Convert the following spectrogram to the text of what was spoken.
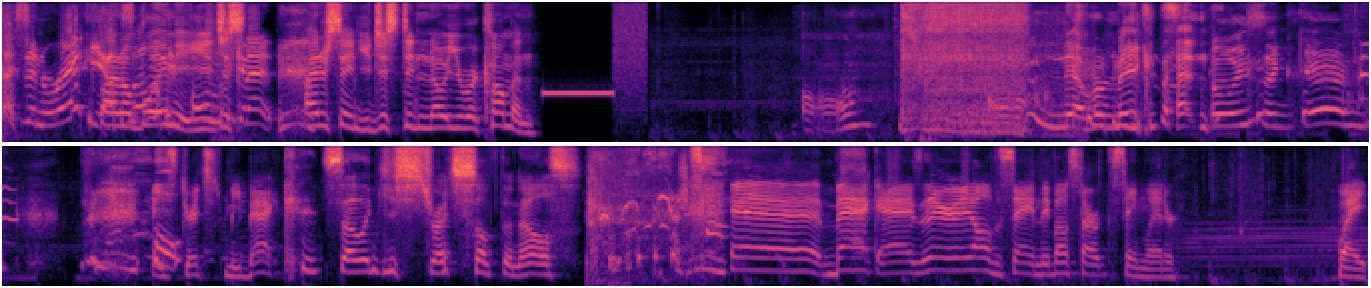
wasn't ready. I was don't blame you. You just, at... I understand. You just didn't know you were coming. Oh. Never make that noise again. He stretched me back. Sound like you stretched something else. Eh, back as they're all the same. They both start with the same letter. Wait.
